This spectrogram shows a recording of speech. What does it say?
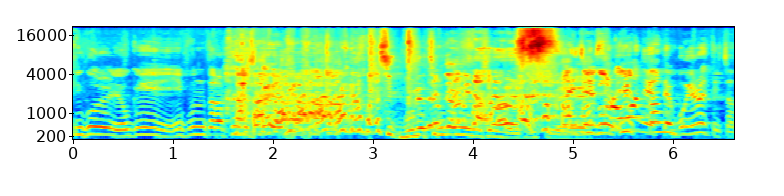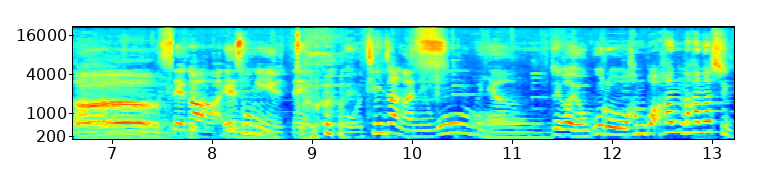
이걸 여기 이분들 앞에서 제가 지- 무려 팀장님이신데 잠시 아, 왜? 이제 이걸 사원일 일단- 때뭐 이럴 때 있잖아. 아. 내가 애송이일 때, 뭐 팀장 아니고 그냥. 제가 역으로 한 번 한 하나씩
